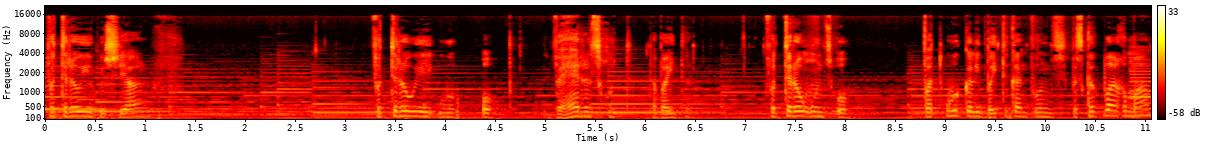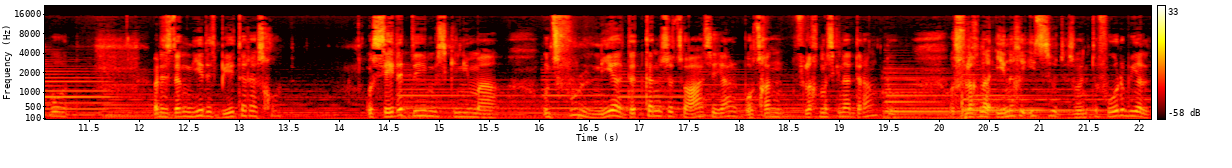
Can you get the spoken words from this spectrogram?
Vertrou jy op jouself? Vertrou jy op op wêreldsgoed daar buite? Vertrou ons op wat ook al die buitekant vir ons beskikbaar gemaak word? Want dis ding nee, dis beter as God. Ons sê dit nie miskien nie, maar ons voel nee, dit kan 'n situasie help. Ons gaan vlug miskien na drank toe. Ons vlug na enige iets so 'n voorbeeld.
